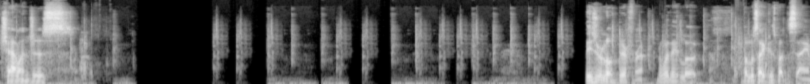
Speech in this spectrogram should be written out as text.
Challenges. These are a little different, the way they look. But looks like it's about the same.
